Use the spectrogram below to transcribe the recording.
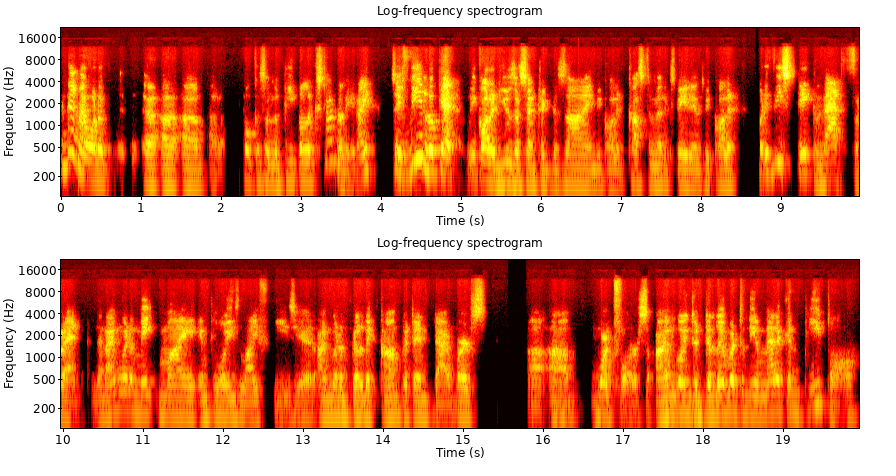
And then I want to uh, uh, uh, uh, focus on the people externally, right? So if we look at, we call it user-centric design, we call it customer experience, we call it. But if we take that thread, that I'm going to make my employees' life easier, I'm going to build a competent, diverse uh, um, workforce. I'm going to deliver to the American people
